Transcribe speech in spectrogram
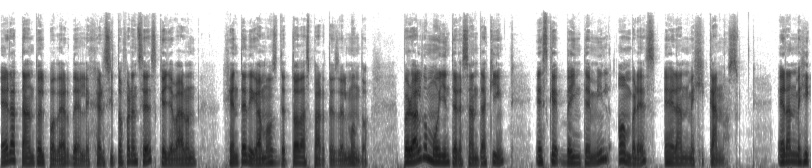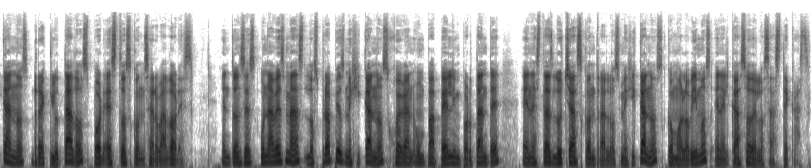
Era tanto el poder del ejército francés que llevaron gente, digamos, de todas partes del mundo. Pero algo muy interesante aquí es que 20.000 hombres eran mexicanos. Eran mexicanos reclutados por estos conservadores. Entonces, una vez más, los propios mexicanos juegan un papel importante en estas luchas contra los mexicanos, como lo vimos en el caso de los aztecas.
